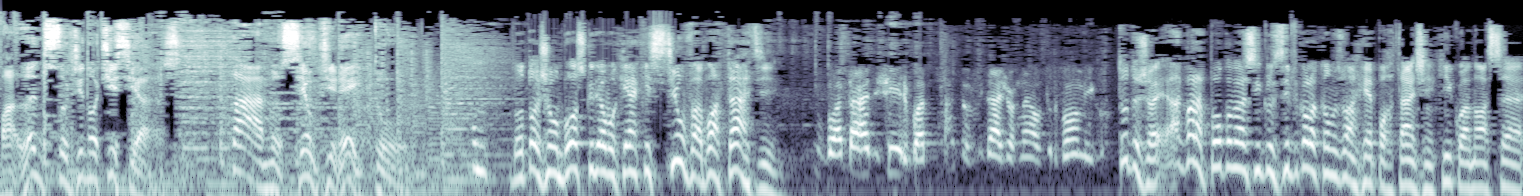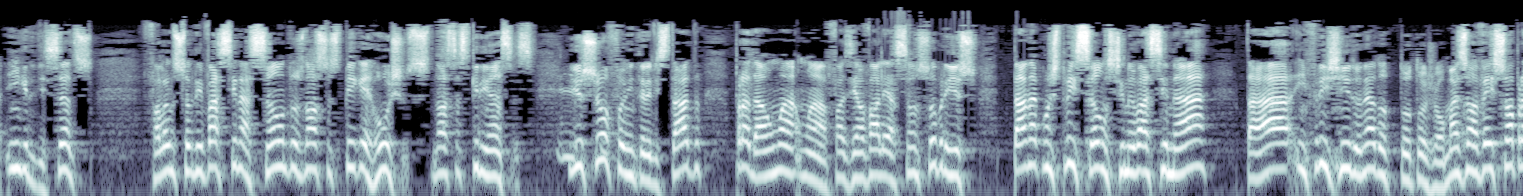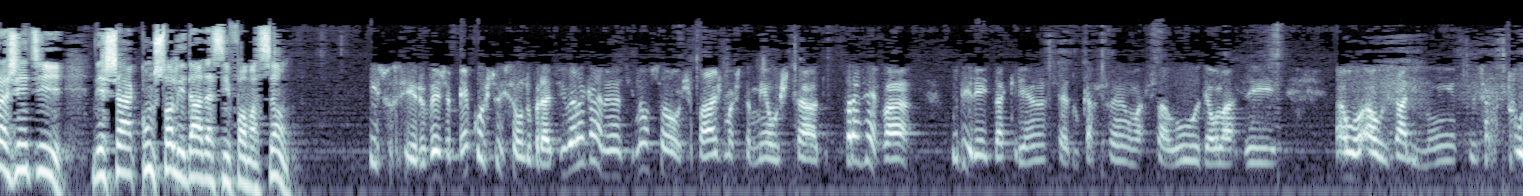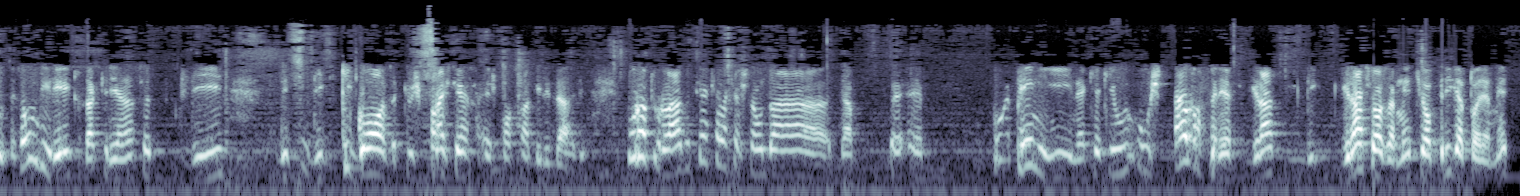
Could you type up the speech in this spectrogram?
Balanço de Notícias. Tá no seu direito. Doutor João Bosco de Albuquerque Silva, boa tarde. Boa tarde, Ciro. Boa tarde, da Jornal. Tudo bom, amigo? Tudo jóia. Agora há pouco nós, inclusive, colocamos uma reportagem aqui com a nossa Ingrid Santos, falando sobre vacinação dos nossos piquerruchos, nossas crianças. Isso. E o senhor foi entrevistado para dar uma, uma, fazer uma avaliação sobre isso. Está na Constituição, se não vacinar, está infringindo, né, doutor João? Mais uma vez, só para a gente deixar consolidada essa informação. Isso, Ciro. Veja bem, a Constituição do Brasil, ela garante não só aos pais, mas também ao Estado, preservar o direito da criança à educação, à saúde, ao lazer, ao, aos alimentos, a tudo. É um direito da criança de, de, de, que goza, que os pais têm essa responsabilidade. Por outro lado, tem aquela questão da, da é, é PNI, né, que, que o, o Estado oferece gra, graciosamente e obrigatoriamente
